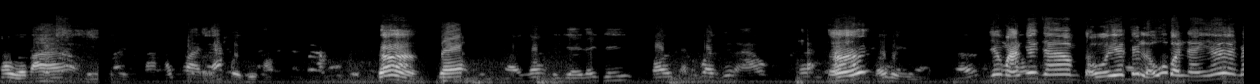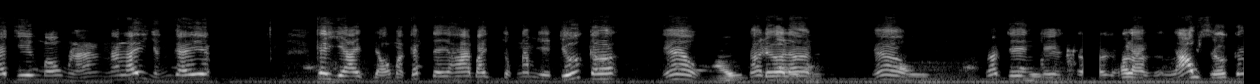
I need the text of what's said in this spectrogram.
người ta không khai thác về sự thật đó Ngon thì về đây đi. Coi cảnh quan thế nào. Đó bởi vì nhưng mà anh biết sao tụi cái lũ bên này á nó chuyên môn là nó lấy những cái cái giai đoạn mà cách đây hai ba chục năm về trước á hiểu không? Ừ, nó đưa lên hiểu không? Nó tuyên truyền gọi là láo xược á.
